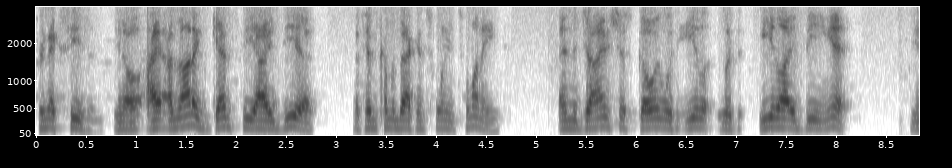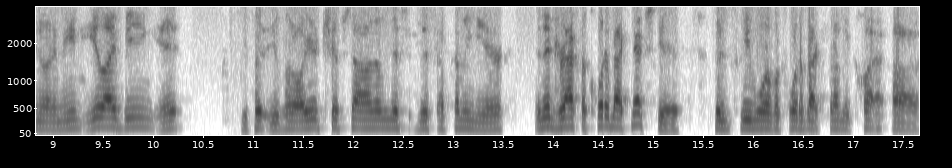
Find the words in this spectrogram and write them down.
for next season. You know, I, I'm not against the idea of him coming back in 2020 and the Giants just going with Eli, with Eli being it. You know what I mean? Eli being it. You put you put all your chips on them this this upcoming year, and then draft a quarterback next year. But it's going to be more of a quarterback friendly class, uh,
